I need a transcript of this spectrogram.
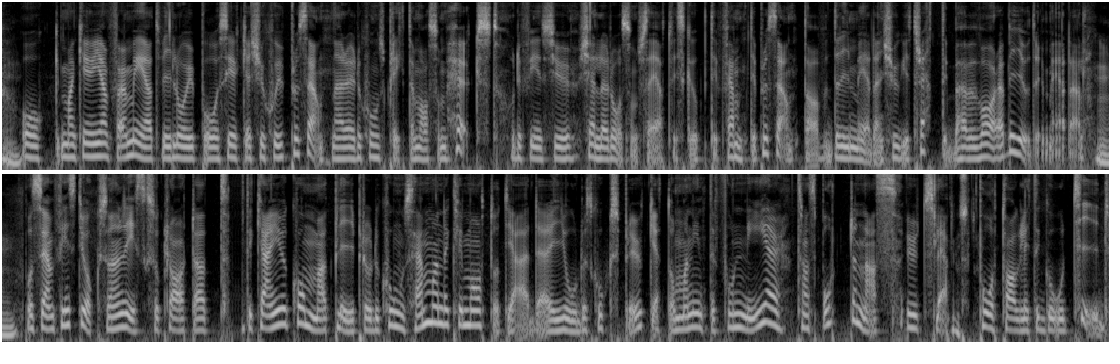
Mm. Och man kan ju jämföra med att vi låg på cirka 27 procent när reduktionsplikten var som högst. Och det finns ju källor då som säger att vi ska upp till 50 procent av drivmedlen 2030 behöver vara biodrivmedel. Mm. Och sen finns det också en risk såklart att det kan ju komma att bli produktionshämmande klimatåtgärder i jord och skogsbruket om man inte får ner transporternas utsläpp påtagligt i god tid.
